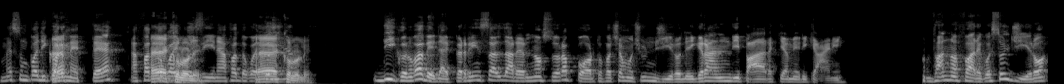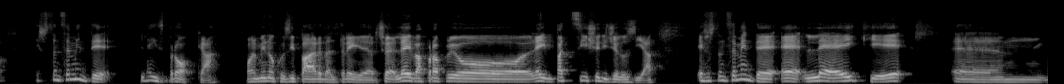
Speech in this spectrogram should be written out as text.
Ha messo un po' di cornette, eh? ha fatto Eccolo qualcosina, lì. ha fatto qualcosina. Eccolo lì. Dicono, vabbè dai, per rinsaldare il nostro rapporto facciamoci un giro dei grandi parchi americani. Vanno a fare questo giro e sostanzialmente lei sbrocca, o almeno così pare dal trailer, cioè lei va proprio, lei impazzisce di gelosia e sostanzialmente è lei che ehm,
